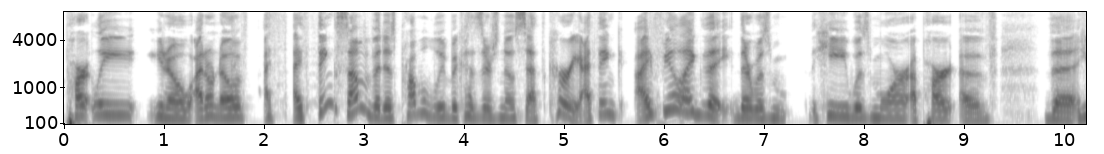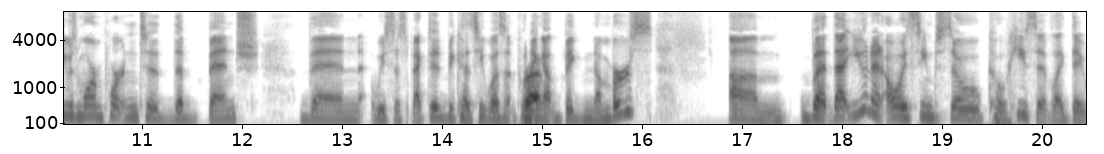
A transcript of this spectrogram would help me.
partly, you know, I don't know if I th- I think some of it is probably because there's no Seth Curry. I think I feel like that there was he was more a part of the he was more important to the bench than we suspected because he wasn't putting right. up big numbers. Um but that unit always seemed so cohesive. Like they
